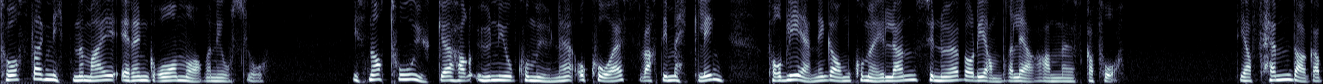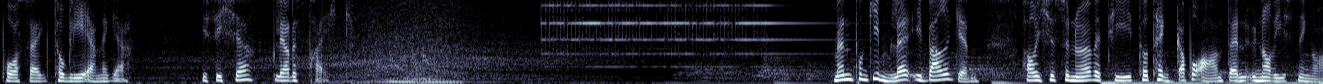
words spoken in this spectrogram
Torsdag 19. mai er det en grå morgen i Oslo. I snart to uker har Unio kommune og KS vært i mekling for å bli enige om hvor mye lønn Synnøve og de andre lærerne skal få. De har fem dager på seg til å bli enige. Hvis ikke blir det streik. Men på Gimle i Bergen har ikke Synnøve tid til å tenke på annet enn undervisninga.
